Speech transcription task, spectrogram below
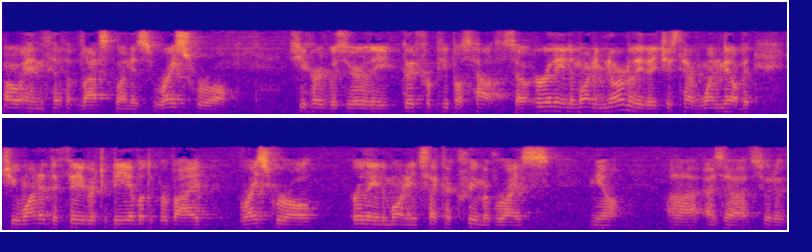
Oh, and the last one is rice gruel. She heard was really good for people's health. So early in the morning, normally they just have one meal, but she wanted the favor to be able to provide rice gruel early in the morning. It's like a cream of rice meal uh, as a sort of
